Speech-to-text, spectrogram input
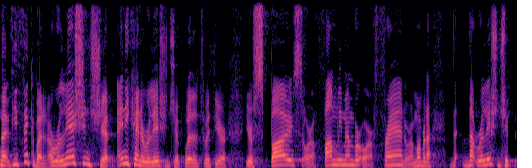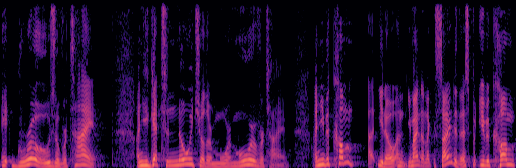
Now, if you think about it, a relationship, any kind of relationship, whether it's with your, your spouse or a family member or a friend or a member, that, that relationship, it grows over time. And you get to know each other more and more over time. And you become, uh, you know, and you might not like the sound of this, but you become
